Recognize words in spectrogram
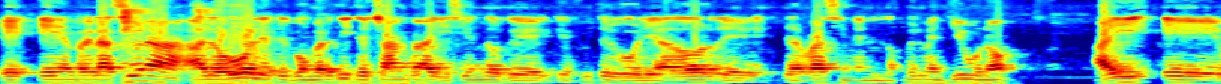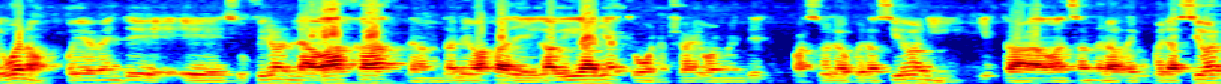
Eh, en relación a, los goles que convertiste, Chanca, diciendo que, que fuiste el goleador de, Racing en el 2021, ahí, eh, bueno, obviamente eh, sufrieron la baja, la lamentable baja de Gaby Arias, que bueno, ya igualmente pasó la operación y, está avanzando la recuperación,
